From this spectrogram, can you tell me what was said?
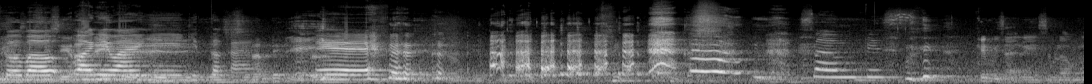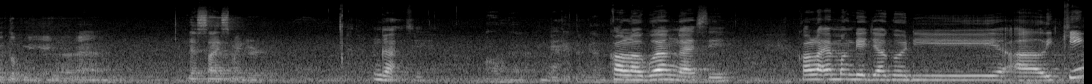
Bau-bau wangi-wangi gitu kan. gitu. Iya. Sampis. mungkin bisa nih sebelum menutup nih nah the size matter Enggak sih. oh enggak Enggak. Kalau gue enggak sih. Kalau emang dia jago di uh, licking,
